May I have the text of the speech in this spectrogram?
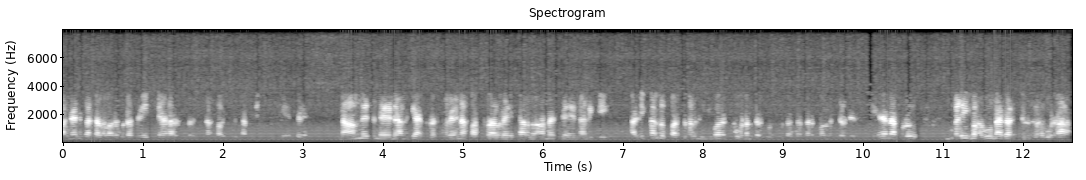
పన్నెండు గంటల వరకు కూడా వెయిట్ చేయాల్సి వచ్చిన పరిస్థితి కనిపిస్తుంది. అయితే నామినేషన్ వేయడానికి అక్కడ సరైన పత్రాలు లేక నామినేషన్ వేయడానికి అధికారులు పత్రాలు ఇవ్వకపోవడం జరుగుతుంది సందర్భంలో ఏదైనప్పుడు ఉమ్మడి మహబూబ్నగర్ జిల్లాలో కూడా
